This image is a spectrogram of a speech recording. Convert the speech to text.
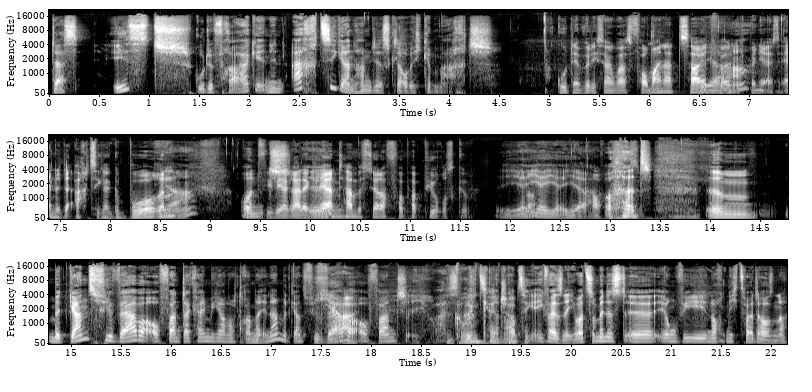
Das ist, gute Frage, in den 80ern haben die das, glaube ich, gemacht. Gut, dann würde ich sagen, war es vor meiner Zeit, Ja. weil ich bin ja erst Ende der 80er geboren. Ja. Und, wie wir ja gerade gelernt ähm, haben, bist du ja noch vor Papyrus ge Ja, Ne? ja, ja, ja. Auch Und ähm, mit ganz viel Werbeaufwand, da kann ich mich auch noch dran erinnern, mit ganz viel Ja. Werbeaufwand, ich weiß 80er, Ketchup? 90er, ich weiß nicht, aber zumindest äh, irgendwie noch nicht 2000er.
